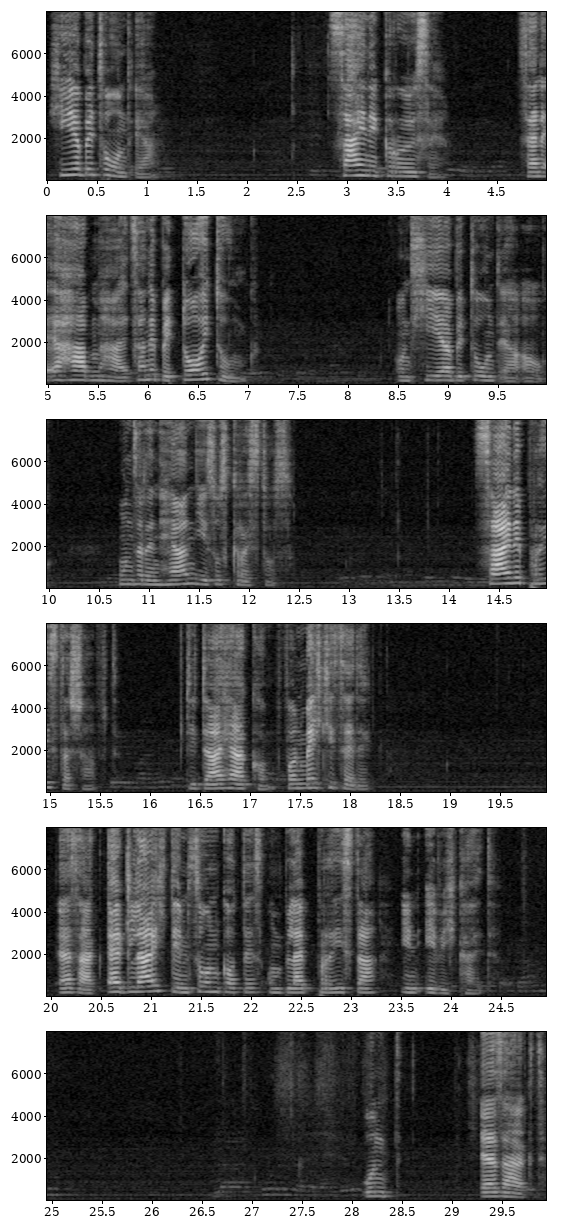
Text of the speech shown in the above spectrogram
Hier betont er seine Größe, seine Erhabenheit, seine Bedeutung und hier betont er auch unseren Herrn Jesus Christus. Seine Priesterschaft, die daherkommt von Melchisedek. Er sagt, er gleicht dem Sohn Gottes und bleibt Priester in Ewigkeit. Und er sagt,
